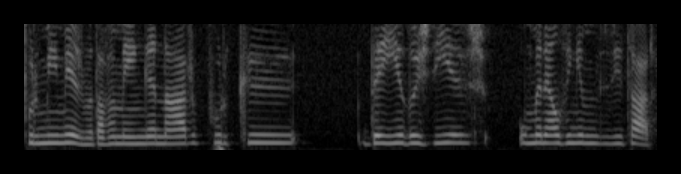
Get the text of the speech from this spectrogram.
por mim mesma, estava-me a enganar porque daí a dois dias o Manel vinha-me visitar.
